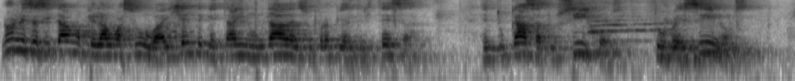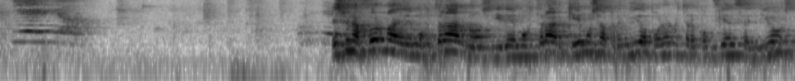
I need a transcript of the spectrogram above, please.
No necesitamos que el agua suba. Hay gente que está inundada en su propia tristeza en tu casa, tus hijos, tus vecinos. Es una forma de demostrarnos y demostrar que hemos aprendido a poner nuestra confianza en Dios.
